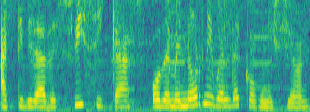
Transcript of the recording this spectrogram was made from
actividades físicas o de menor nivel de cognición,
